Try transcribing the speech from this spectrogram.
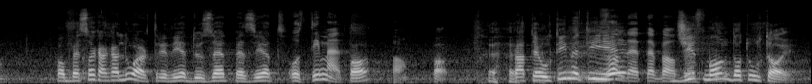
Po besoj kanë kaluar tridhjetë, dyzet, pesëdhjetë. Udhëtimet? Po. Po. Pra te udhëtimet ti je gjithmonë do të udhëtoj.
